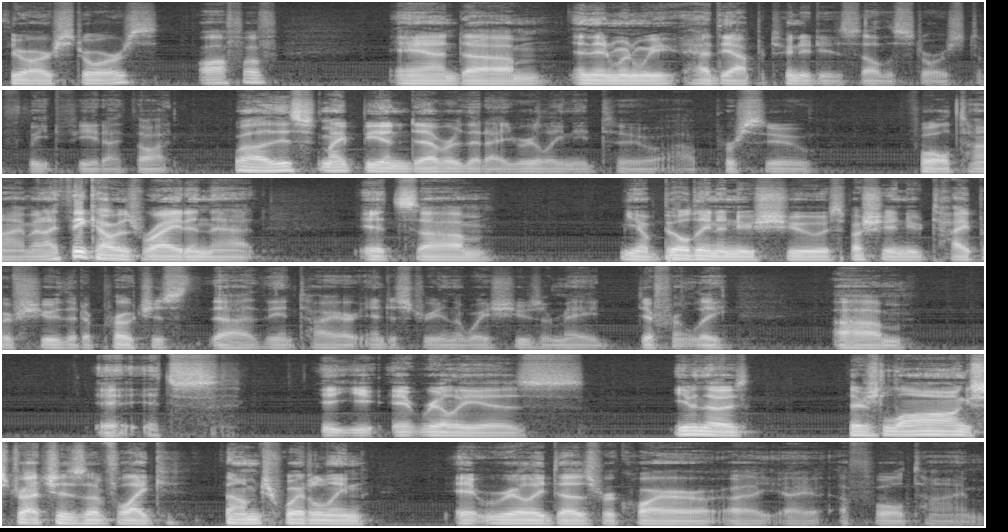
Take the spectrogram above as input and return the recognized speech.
through our stores off of, and um, and then when we had the opportunity to sell the stores to Fleet Feet, I thought, well, this might be an endeavor that I really need to uh, pursue full time, and I think I was right in that. It's um, you know building a new shoe, especially a new type of shoe that approaches uh, the entire industry and the way shoes are made differently. Um, it, it's it, it really is even though there's long stretches of like thumb twiddling it really does require a, a, a full-time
